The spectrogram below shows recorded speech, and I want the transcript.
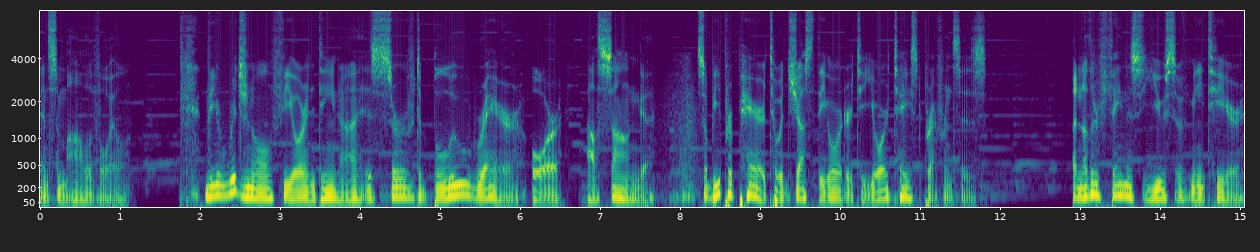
and some olive oil. The original Fiorentina is served blue rare or al sangue, so be prepared to adjust the order to your taste preferences. Another famous use of meat here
